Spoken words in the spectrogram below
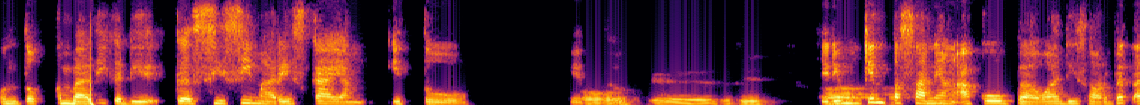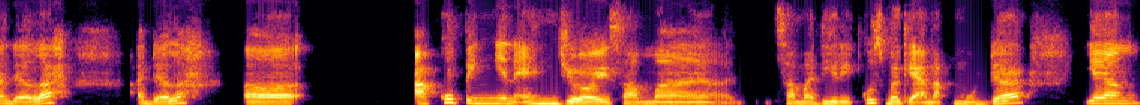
untuk kembali ke di, ke sisi Mariska yang itu gitu. Oke jadi jadi uh, mungkin pesan yang aku bawa di sorbet adalah adalah uh, aku pingin enjoy sama sama diriku sebagai anak muda yang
